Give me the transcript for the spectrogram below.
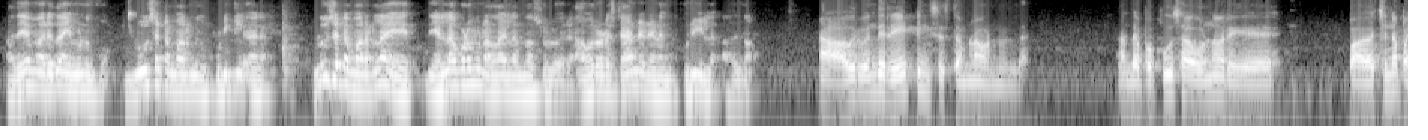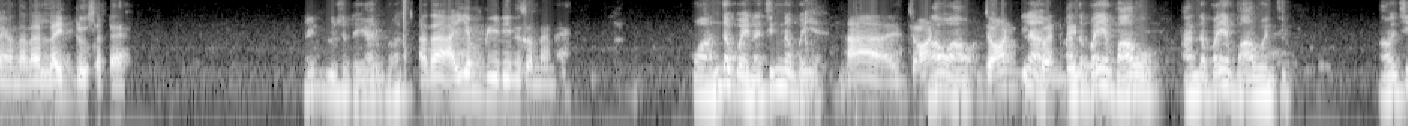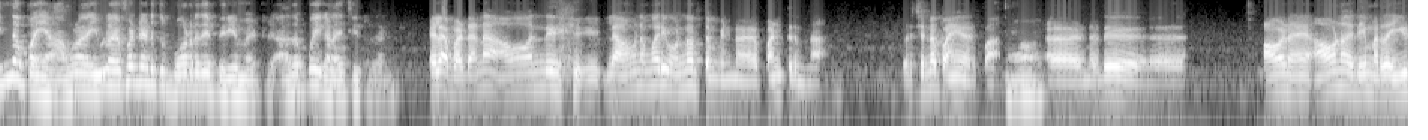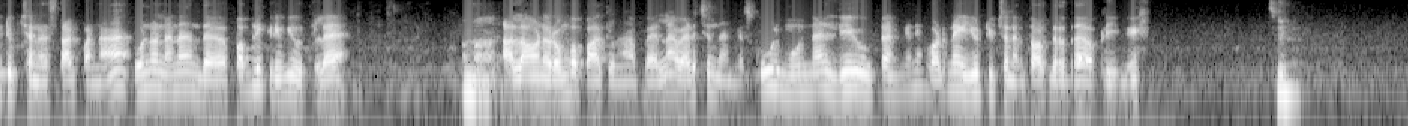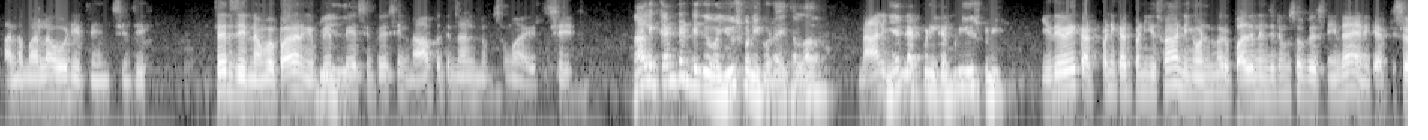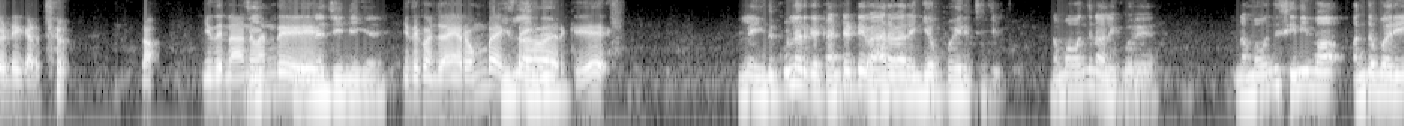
அதே மாதிரி தான் இவனுக்கும். ப்ளூ சட்டை மாறனுக்கு பிடிக்கல ப்ளூ சட்டை மாறன்லாம் எல்லா படமும் நல்லா இல்லைன்னு தான் சொல்லுவாரு. அவரோட ஸ்டாண்டர்ட் எனக்கு புரியல அதுதான். அவர் வந்து ரேட்டிங் சிஸ்டம்லாம் ஒண்ணும் இல்ல. அந்த இப்ப புதுசா இன்னொரு ப- சின்ன பையன் வந்தால லைட் ப்ளூ சட்டை லைட் ப்ளூ சட்டை யாருப்பா அதான் ஐஎம்பிடின்னு சொன்னானே. அந்த பையனா? சின்ன பையன். ஜான் ஜான் அந்த பையன் பாவம். அந்த பையன் பாவம். அவன் சின்ன பையன். அவன் இவ்வளவு எஃபர்ட் எடுத்து போடுறதே பெரிய மேட்ரு அதை போய் கலாய்ச்சிட்டு இருக்காங்க இல்ல பட் ஆனா அவன் வந்து இல்ல அவன மாதிரி இன்னொருத்தன் முன்ன பண்ணிட்டு இருந்தான் ஒரு சின்ன பையன் இருப்பான். என்னது அவனை அவனும் இதே மாதிரிதான் யூடியூப் சேனல் ஸ்டார்ட் பண்ணான். ஒண்ணு என்னன்னா இந்த பப்ளிக் ரிவ்யூ இருக்குல்ல அதுல அவனை ரொம்ப பாக்கலாம் அப்ப எல்லாம் வெடிச்சிருந்தாங்க ஸ்கூல் மூணு நாள் லீவ் விட்டாங்கன்னு உடனே யூடியூப் சேனல் திறந்துருதா அப்படின்னு. அந்த மாதிரிலாம் ஓடிட்டு இருந்துச்சு ஜி. சரி ஜி நம்ம பாருங்க இப்படியே. பேசி பேசி நாற்பத்தி நாலு நிமிஷமா ஆயிடுச்சு. நாளைக்கு கண்டென்ட்டுக்கு யூஸ் பண்ணிக்கூடா இதெல்லாம் நாளைக்கு கட் பண்ணி கட் பண்ணி யூஸ் பண்ணி? இதுவே கட் பண்ணி கட் பண்ணி யூஸ் பண்ணா நீங்க ஒண்ணு ஒரு பதினஞ்சு நிமிஷம் பேசுனீங்கன்னா எனக்கு எபிசோடே கிடைச்சிரும். இது நான் வந்து இது கொஞ்சம் ரொம்ப எக்ஸ்ட்ராவா இருக்கு. இல்ல இதுக்குள்ள இருக்க கண்டென்ட்டே வேற வேற எங்கேயோ போயிருச்சு நம்ம வந்து நாளைக்கு ஒரு நம்ம வந்து சினிமா அந்த மாதிரி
